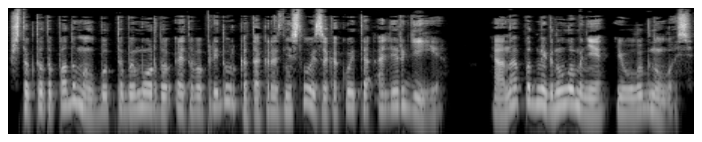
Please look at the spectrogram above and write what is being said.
что кто-то подумал, будто бы морду этого придурка так разнесло из-за какой-то аллергии?» Она подмигнула мне и улыбнулась.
